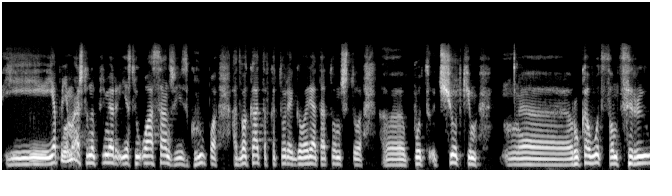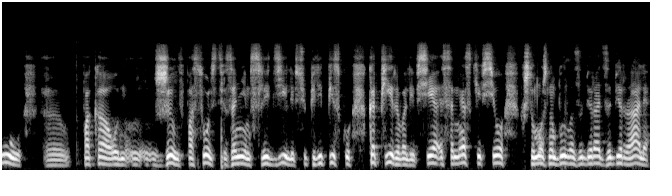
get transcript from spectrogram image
И я понимаю, что, например, если у Ассанжа есть группа адвокатов, которые говорят о том, что э, под четким руководством ЦРУ, э, пока он э, жил в посольстве, за ним следили, всю переписку копировали, все смс все, что можно было забирать, забирали.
